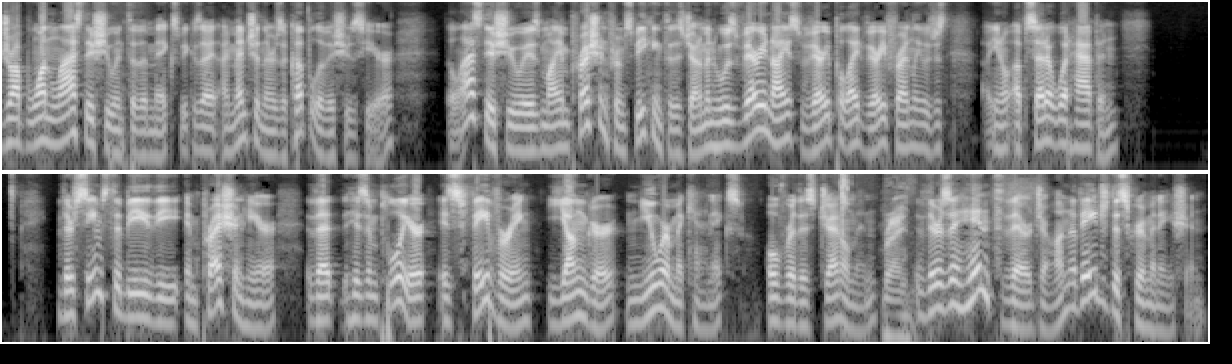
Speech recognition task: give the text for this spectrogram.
drop one last issue into the mix because I, I mentioned there's a couple of issues here. The last issue is my impression from speaking to this gentleman, who was very nice, very polite, very friendly, was just uh, you know upset at what happened there seems to be the impression here that his employer is favoring younger, newer mechanics over this gentleman. Right. There's a hint there, John, of age discrimination.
